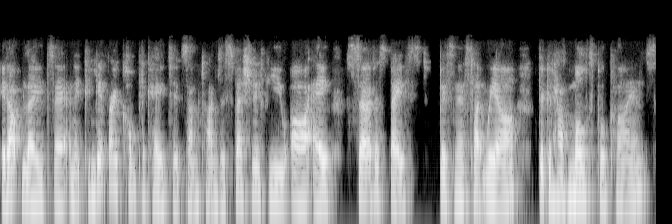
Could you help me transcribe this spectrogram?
it uploads it, and it can get very complicated sometimes, especially if you are a service based business like we are that can have multiple clients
